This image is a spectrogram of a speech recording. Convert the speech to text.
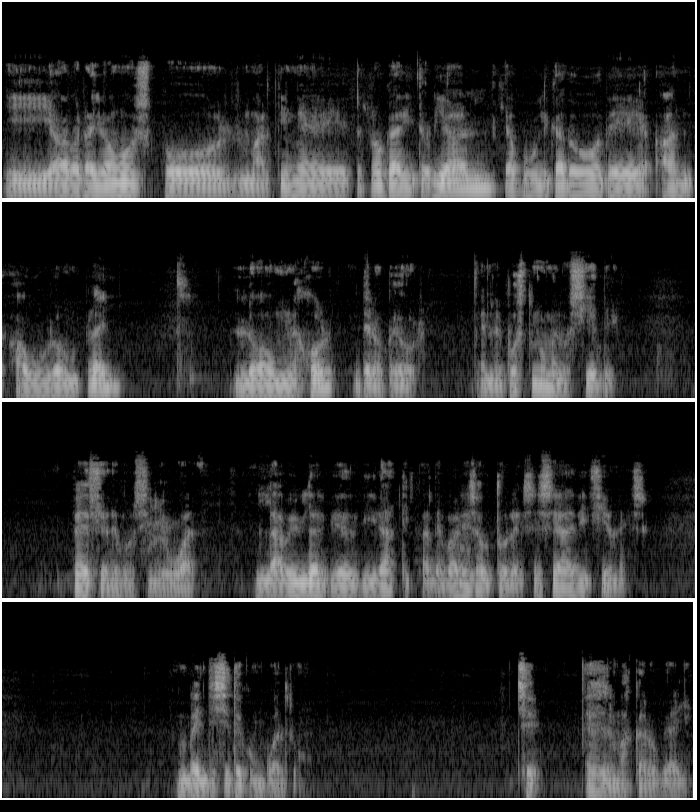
Y ahora íbamos por Martínez Roca Editorial, que ha publicado de Auron Play lo mejor de lo peor en el puesto número 7. Precio de bolsillo igual. La Biblia didáctica de varios autores, S.A. Ediciones. 27,4. Sí, ese es el más caro que hay.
